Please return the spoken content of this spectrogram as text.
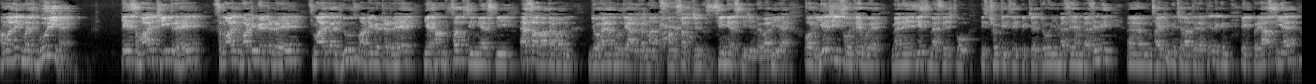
हमारी मजबूरी है। कि समाज ठीक रहे, समाज मोटिवेटेड रहे, समाज का यूथ मोटिवेटेड रहे, ये हम सब सीनियर्स की ऐसा वातावरण जो है वो तैयार करना हम सब सीनियर्स की जिम्मेवारी है। और ये चीज़ सोचते हुए मैंने इस मैसेज को, इस छोटी सी पिक्चर जो ये मैसेज हम वैसे भी सोसाइटी में चलाते रहते हैं, लेकिन एक प्रयास किया है।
